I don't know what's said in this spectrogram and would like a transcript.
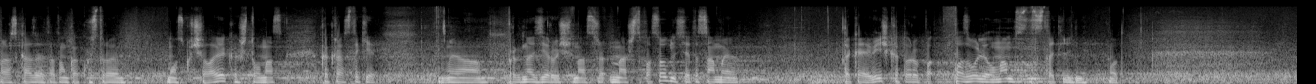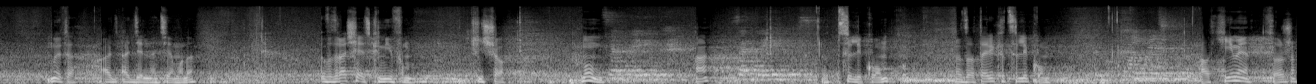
рассказывает о том, как устроен мозг у человека, что у нас как раз-таки э, прогнозирующая нас, наши способности – это самая такая вещь, которая по- позволила нам стать людьми. Вот. Ну, это отдельная тема, да? Возвращаясь к мифам. Еще. Ну, а? Целиком. Эзотерика целиком. Алхимия тоже.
